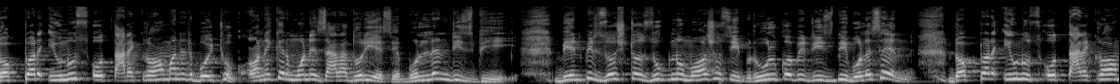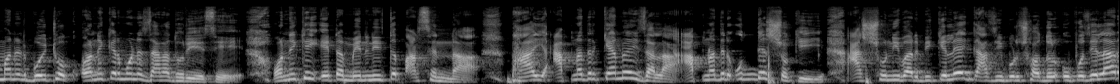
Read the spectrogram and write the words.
ডক্টর ইউনুস ও তারেক রহমানের বৈঠক অনেকের মনে জ্বালা ধরিয়েছে, বললেন রিজভি। বিএনপির জ্যেষ্ঠ যুগ্ম মহাসচিব রুহুল কবির রিজভি বলেছেন, ডক্টর ইউনুস ও তারেক রহমানের বৈঠক অনেকের মনে জ্বালা ধরিয়েছে। অনেকেই এটা মেনে নিতে পারছেন না। ভাই, আপনাদের কেন এই জ্বালা? আপনাদের উদ্দেশ্য কি? আজ শনিবার বিকেলে গাজীপুর সদর উপজেলার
